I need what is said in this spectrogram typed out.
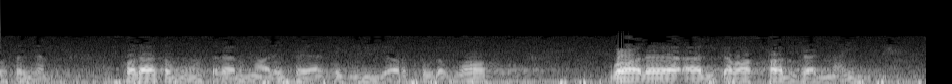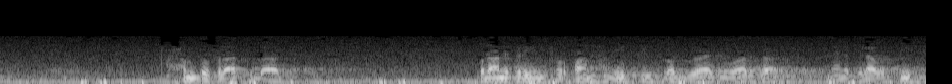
وسلم. صلاة وسلام عليك يا سيدي يا رسول الله وعلى آلك وأصحابك أجمعين. حمد و صلاة بعد قرآن کریم، فرقان حمید کی اس وقت جو ہے مبارکہ میں نے تلاوت کی ہے،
